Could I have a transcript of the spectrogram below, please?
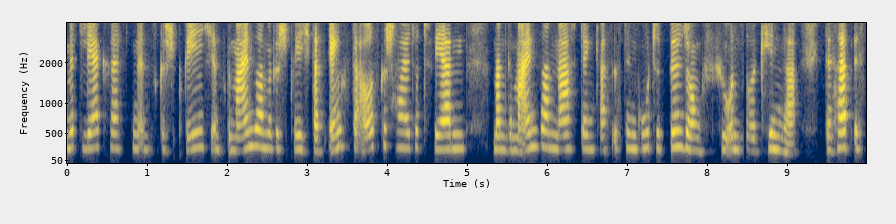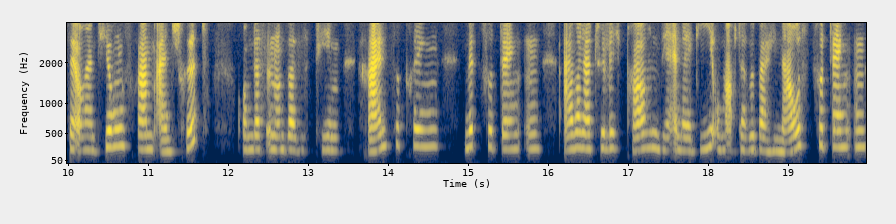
mit Lehrkräften ins Gespräch, ins gemeinsame Gespräch, dass Ängste ausgeschaltet werden, man gemeinsam nachdenkt, was ist denn gute Bildung für unsere Kinder. Deshalb ist der Orientierungsrahmen ein Schritt, um das in unser System reinzubringen, mitzudenken. Aber natürlich brauchen wir Energie, um auch darüber hinaus zu denken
